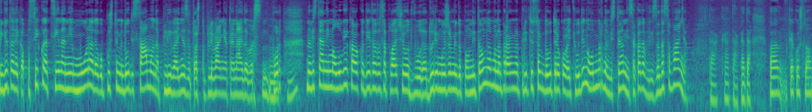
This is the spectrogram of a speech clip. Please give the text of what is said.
Меѓутоа дека по секоја цена ние мора да го пуштиме да оди само на пливање, затоа што пливањето е најдобро добар спорт, mm -hmm. навистина нема логика ако детето се плаши од вода. Дури можеме дополнително да му направиме притисок да утре кога ќе оди на одмор, навистина не сака да влиза да се бања. Така, така, да. Па, како што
